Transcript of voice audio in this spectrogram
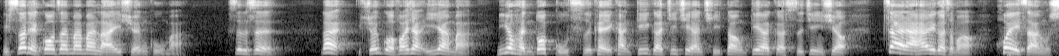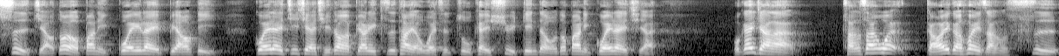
你十二点过再慢慢来选股嘛，是不是？那选股方向一样嘛？你有很多股池可以看。第一个机器人启动，第二个实境秀，再来还有一个什么会长视角都有帮你归类标的，归类机器人启动的标的姿态有维持住可以续盯的，我都帮你归类起来。我跟你讲了，厂商为搞一个会长视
